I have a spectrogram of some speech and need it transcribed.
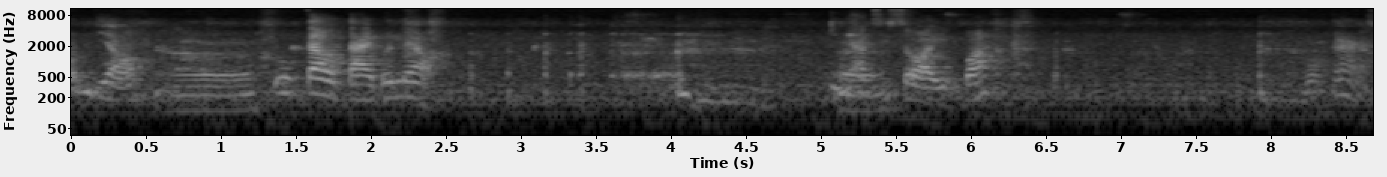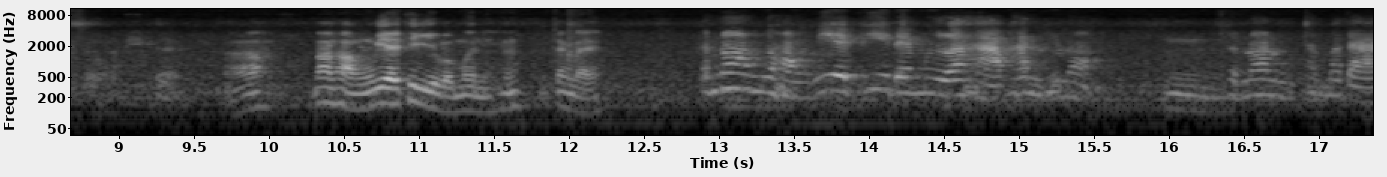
คนเดียวเออลูกเต้าตายไปแล้วอยากสิซอยอีกบ่บ่กล้าซอยเออเอานอนห้อง VIP อยู่บ่มื้อนี้หึจังได ถ้านอนอยู่ห้อง VIP ได้มือละ5,000พี่น้องอืมถ้านอนธรรมดา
